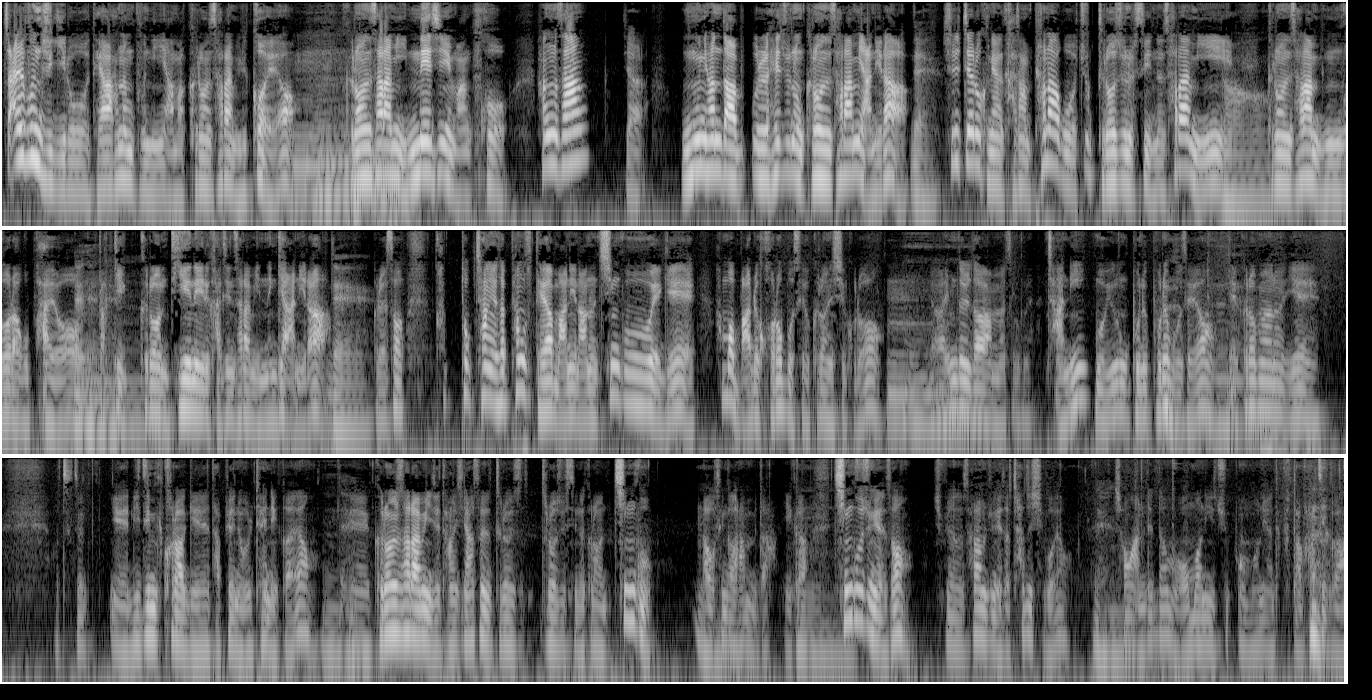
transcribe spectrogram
짧은 주기로 대화하는 분이 아마 그런 사람일 거예요. 음. 그런 사람이 인내심이 많고 항상 자 우문현답을 해주는 그런 사람이 아니라 네. 실제로 그냥 가장 편하고 쭉 들어줄 수 있는 사람이 어. 그런 사람인 거라고 봐요. 네네. 딱히 그런 DNA를 가진 사람이 있는 게 아니라 네. 그래서 카톡창에서 평소 대화 많이 나눈 친구에게 한번 말을 걸어보세요. 그런 식으로 음. 야 힘들다 하면서 자니 뭐 이런 거 보내 보내보세요. 예, 그러면은 예 어쨌든 예 리드미컬하게 답변이 올 테니까요. 음. 예, 그런 사람이 이제 당신이 하소연 들어 들어줄 수 있는 그런 친구라고 음. 생각을 합니다. 그러니까 음. 친구 중에서 주변 사람 중에서 찾으시고요. 네. 정안 된다면 어머니 주, 어머니한테 부탁하든가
